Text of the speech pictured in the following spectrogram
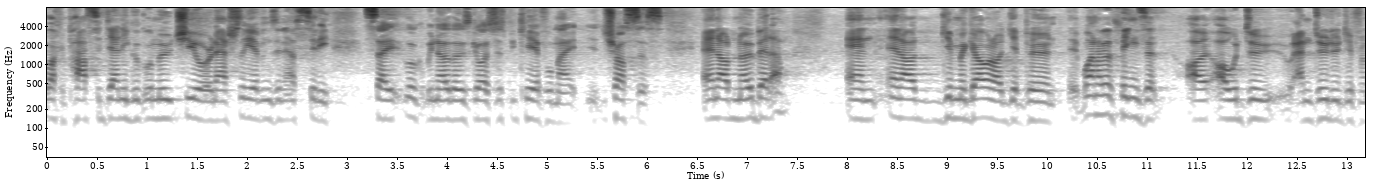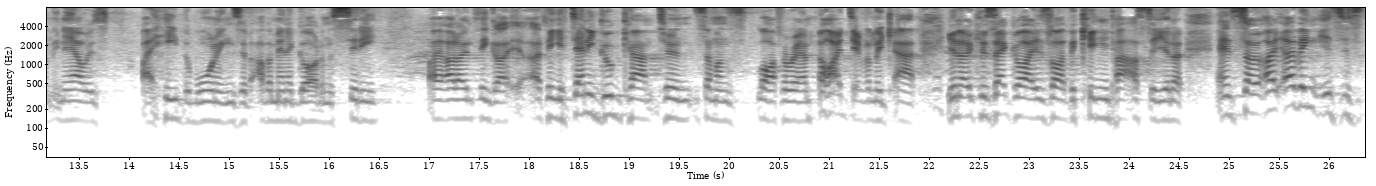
like a pastor Danny Guglielmucci or an Ashley Evans in our city, say, look, we know those guys, just be careful, mate, trust us. And I'd know better, and, and I'd give them a go and I'd get burnt. One of the things that I, I would do and do do differently now is I heed the warnings of other men of God in the city. I, I don't think I, I think if Danny Good can't turn someone's life around, I definitely can't, you know, because that guy is like the king pastor, you know. And so I, I think it's just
